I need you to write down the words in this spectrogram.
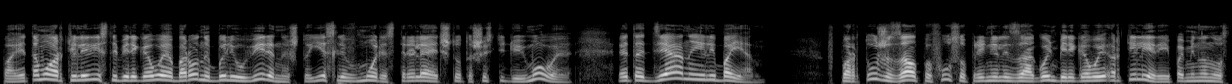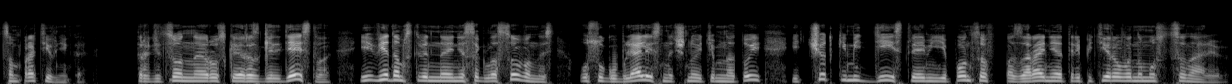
Поэтому артиллеристы береговой обороны были уверены, что если в море стреляет что-то шестидюймовое, это Диана или Баян. В порту же залпы Фусо приняли за огонь береговой артиллерии по миноносцам противника. Традиционное русское разгильдяйство и ведомственная несогласованность усугублялись ночной темнотой и четкими действиями японцев по заранее отрепетированному сценарию.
